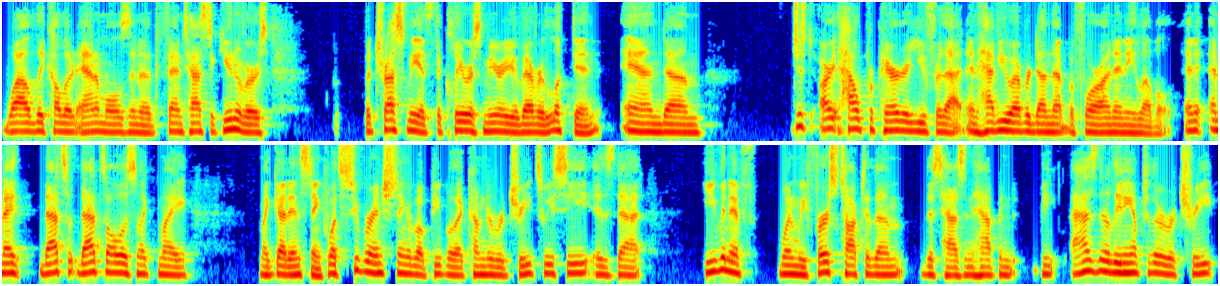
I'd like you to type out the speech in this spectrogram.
wildly colored animals in a fantastic universe but trust me it's the clearest mirror you've ever looked in. And um, just are how prepared are you for that? And have you ever done that before on any level? And and i that's that's always like my my gut instinct. What's super interesting about people that come to retreats we see is that even if when we first talk to them this hasn't happened. As they're leading up to the retreat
